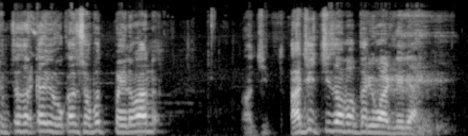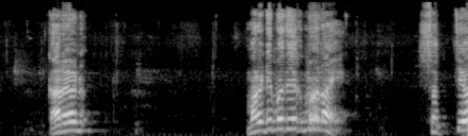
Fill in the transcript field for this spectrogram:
तुमच्यासारख्या युवकांसोबत पैलवान अजित. अजितची जबाबदारी वाढलेली आहे. कारण मराठीमध्ये एक म्हण आहे सत्य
